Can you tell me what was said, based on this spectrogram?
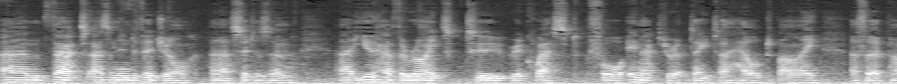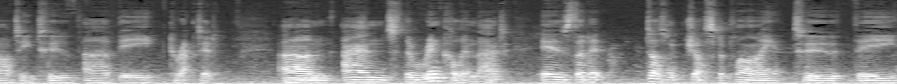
um, that as an individual uh, citizen, uh, you have the right to request for inaccurate data held by a third party to uh, be corrected. Um, and the wrinkle in that is that it doesn't just apply to the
